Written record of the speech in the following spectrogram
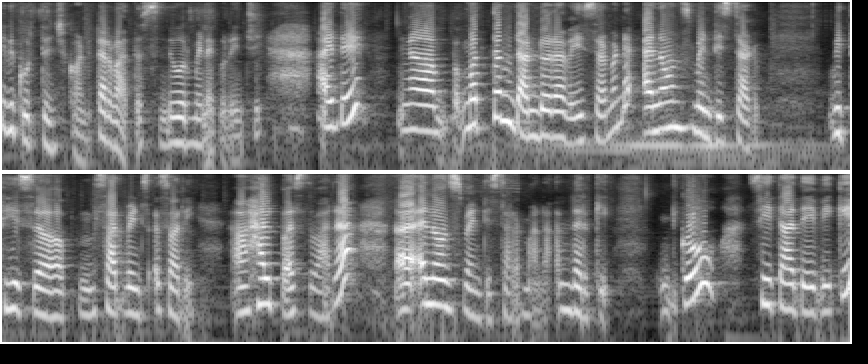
ఇది గుర్తుంచుకోండి తర్వాత వస్తుంది ఊర్మిళ గురించి. అయితే మొత్తం దండోరా వేస్తాడు అంటే అనౌన్స్మెంట్ ఇస్తాడు with his servants sorry helpers ద్వారా అనౌన్స్మెంట్ ఇస్తాడు మన అందరికీ. ఇదిగో సీతాదేవికి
